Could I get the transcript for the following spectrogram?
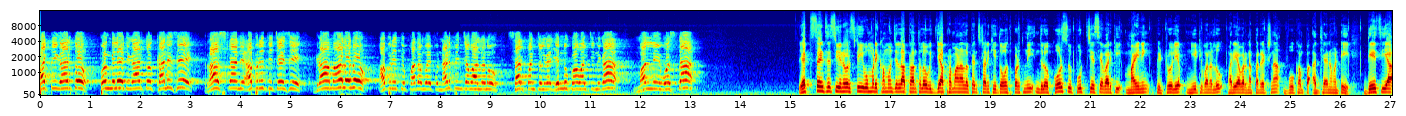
భట్టి గారితో పొంగులేటి గారితో కలిసి రాష్ట్రాన్ని అభివృద్ధి చేసి గ్రామాలను అభివృద్ధి పదం వైపు నడిపించే వాళ్ళను సర్పంచులుగా ఎన్నుకోవాల్సిందిగా మళ్ళీ వస్తా ఎర్త్ సైన్సెస్ యూనివర్సిటీ ఉమ్మడి ఖమ్మం జిల్లా ప్రాంతంలో విద్యా ప్రమాణాలను పెంచడానికి దోహదపడుతుంది. ఇందులో కోర్సులు పూర్తి చేసే వారికి మైనింగ్ పెట్రోలియం నీటి వనరులు పర్యావరణ పరిరక్షణ భూకంప అధ్యయనం వంటి దేశీయ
